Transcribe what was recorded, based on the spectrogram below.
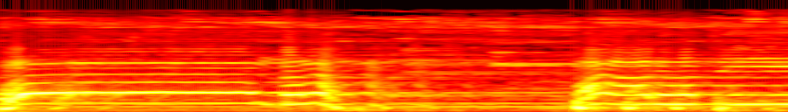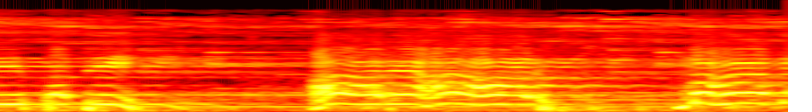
ઓમ નમઃ. પતિ હાર હાર મહાદેવ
